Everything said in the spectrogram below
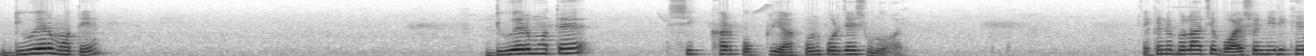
ডিউয়ের মতে ডিউয়ের মতে শিক্ষার প্রক্রিয়া কোন পর্যায়ে শুরু হয়? এখানে বলা আছে বয়সের নিরিখে,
